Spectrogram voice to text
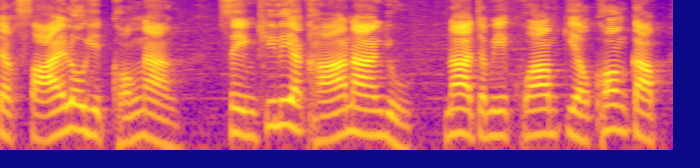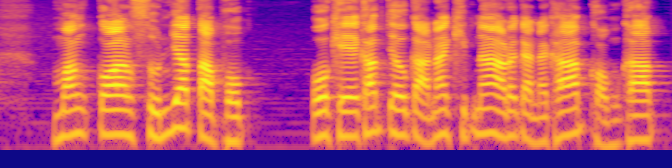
จากสายโลหิตของนาง สิ่งที่เรียกหานางอยู่ น่าจะมีความเกี่ยวข้องกับมังกรสุญญตาภพโอเคครับเจอโอกาสหน้าคลิปหน้าแล้วกันนะครับขอบคุณครับ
